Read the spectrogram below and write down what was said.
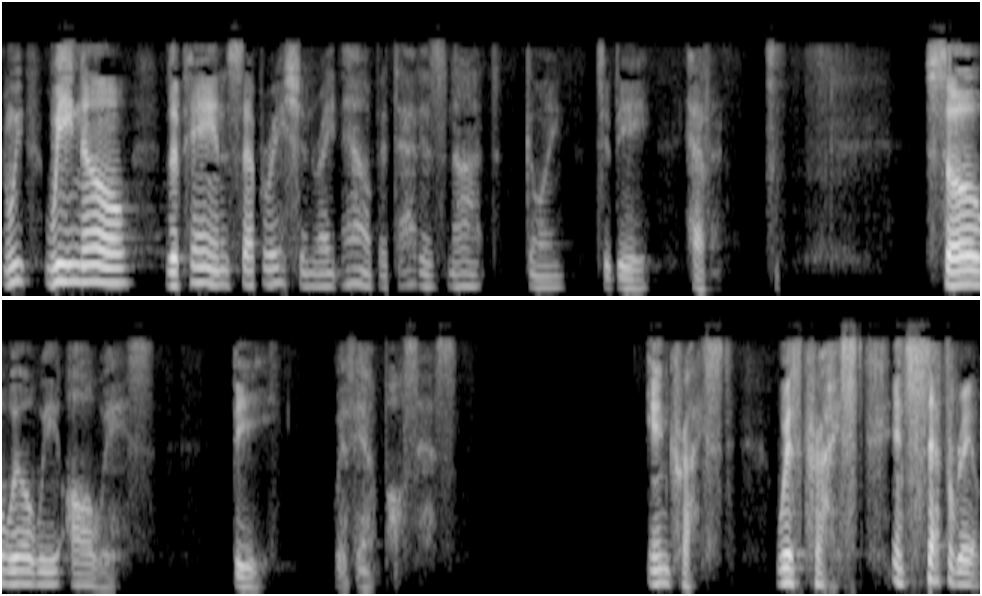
And we, we know the pain of separation right now, but that is not going to be heaven so will we always be with him, Paul says. In Christ, with Christ, inseparable,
